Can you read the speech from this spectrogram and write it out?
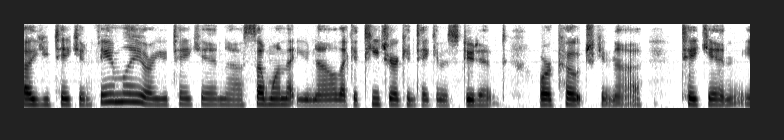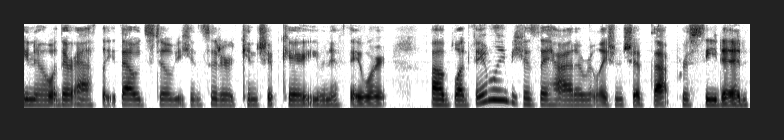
uh, you take in family or you take in uh, someone that you know, like a teacher can take in a student or a coach can uh, take in, you know, their athlete. That would still be considered kinship care, even if they weren't a blood family, because they had a relationship that preceded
